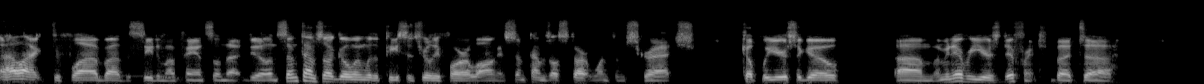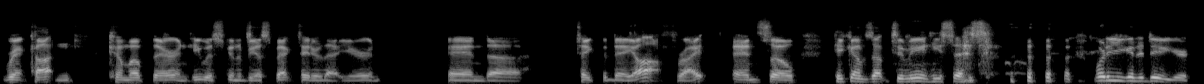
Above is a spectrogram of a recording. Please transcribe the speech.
I like to fly by the seat of my pants on that deal. And sometimes I'll go in with a piece that's really far along, and sometimes I'll start one from scratch. A couple years ago, um, I mean, every year is different, but uh, Brent Cotton come up there, and he was going to be a spectator that year, and and uh, take the day off, right? And so he comes up to me and he says, "What are you going to do? You're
